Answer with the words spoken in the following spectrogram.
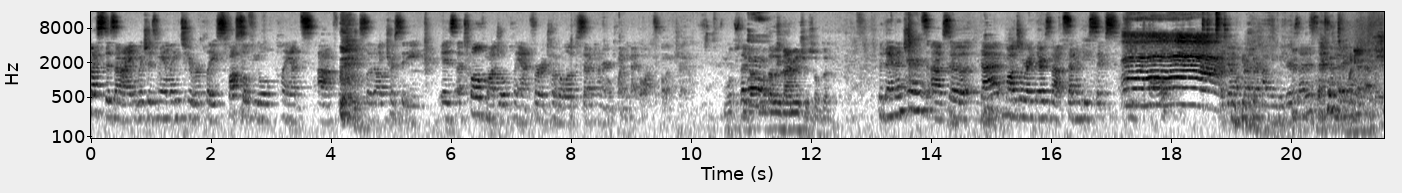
US design, which is mainly to replace fossil fuel plants um, for baseload electricity, is a 12 module plant for a total of 720 megawatts electric. What's the, what are the dimensions of the? The dimensions, uh, so that module right there is about 76 feet tall. I don't remember how many meters that is. 20.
